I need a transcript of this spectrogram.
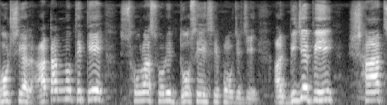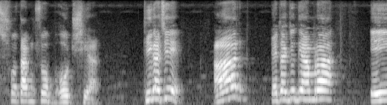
ভোট শেয়ার আটান্ন থেকে সরাসরি দশে এসে পৌঁছেছে। আর বিজেপি সাত শতাংশ ভোট শেয়ার ঠিক আছে? আর এটা যদি আমরা এই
